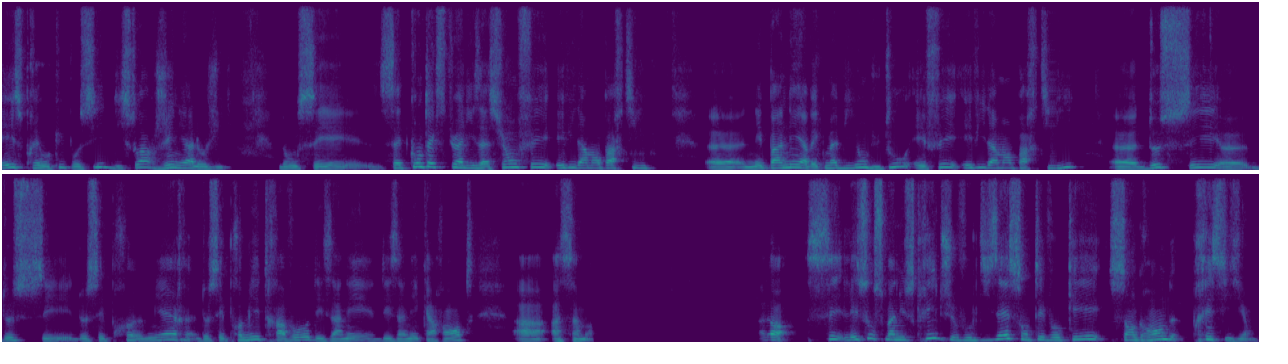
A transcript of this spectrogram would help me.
et se préoccupe aussi d'histoire généalogique. Donc cette contextualisation fait évidemment partie, euh, n'est pas née avec Mabillon du tout, et fait évidemment partie euh, de ces, euh, de, ces, de, ces premières, de ces premiers travaux des années, des années 40 à, à Saint-Maur. Alors, les sources manuscrites, je vous le disais, sont évoquées sans grande précision.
